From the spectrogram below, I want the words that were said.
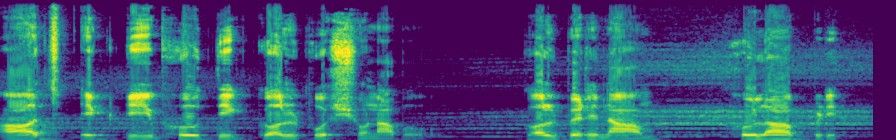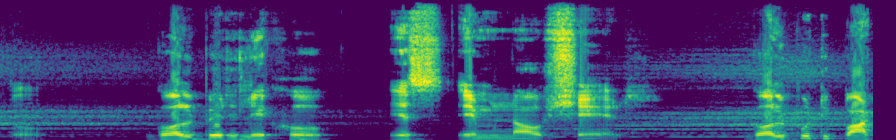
আজ একটি ভৌতিক গল্প শোনাব। গল্পের নাম খোলা বৃত্ত গল্পের লেখক এস এম নওশের। গল্পটি পাঠ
